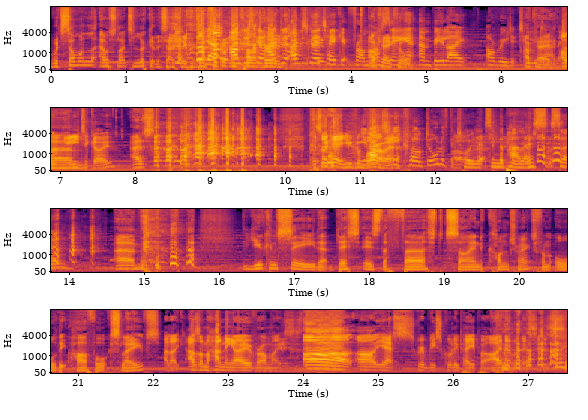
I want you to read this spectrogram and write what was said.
Would someone else like to look at this actually? Because I yeah, forgot you I'm just can't gonna, read. I'm, ju- I'm just gonna take it from Okay, Mossy cool. and be like, I'll read it to you, Okay. darling. Oh, you Um, need to go? As It's okay, you can You've borrow actually it. clogged all of the toilets in the palace, so Um, you can see that this is the first signed contract from all the half orc slaves. I like as I'm handing it over, I'm like, ah, ah, yes, scribbly, scrawly paper. I know what this is.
